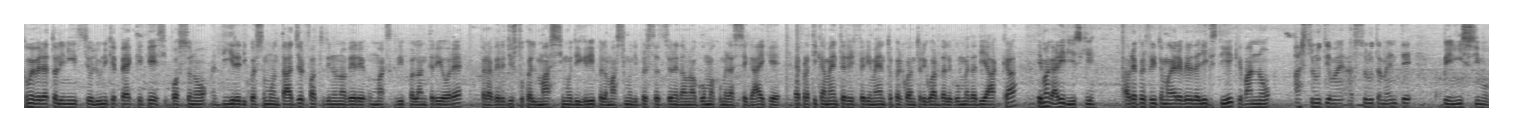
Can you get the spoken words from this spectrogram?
come vi ho detto all'inizio le uniche pecche che si possono dire di questo montaggio è il fatto di non avere un max grip all'anteriore. Per avere giusto quel massimo di grip e il massimo di prestazione da una gomma come la Segai che è praticamente il riferimento per quanto riguarda le gomme da DH e magari i dischi. Avrei preferito magari avere degli XT che vanno assolutamente, assolutamente benissimo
